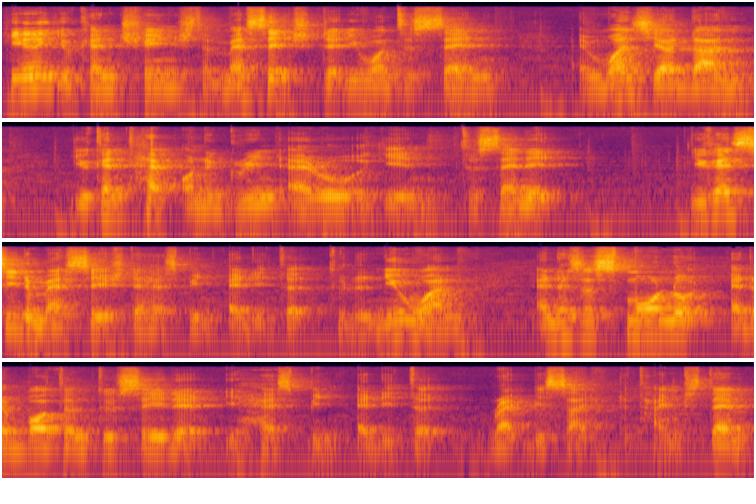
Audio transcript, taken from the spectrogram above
Here you can change the message that you want to send and once you are done, you can tap on the green arrow again to send it. You can see the message that has been edited to the new one and there's a small note at the bottom to say that it has been edited right beside the timestamp.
